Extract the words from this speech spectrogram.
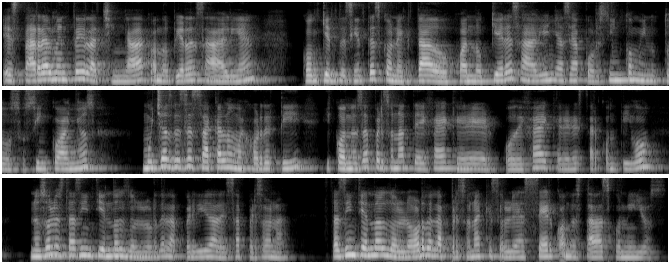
Está realmente la chingada cuando pierdes a alguien con quien te sientes conectado, cuando quieres a alguien, ya sea por cinco minutos o cinco años, muchas veces saca lo mejor de ti y cuando esa persona te deja de querer o deja de querer estar contigo, no solo estás sintiendo el dolor de la pérdida de esa persona, estás sintiendo el dolor de la persona que solía ser cuando estabas con ellos.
